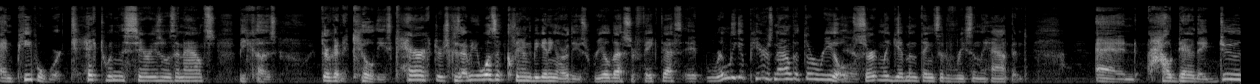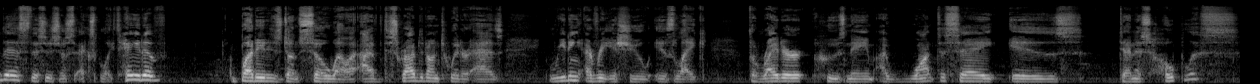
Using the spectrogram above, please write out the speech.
And people were ticked when the series was announced because they're going to kill these characters. Because, I mean, it wasn't clear in the beginning are these real deaths or fake deaths? It really appears now that they're real, certainly given things that have recently happened. And how dare they do this? This is just exploitative. But it is done so well. I've described it on Twitter as reading every issue is like the writer whose name I want to say is Dennis Hopeless.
